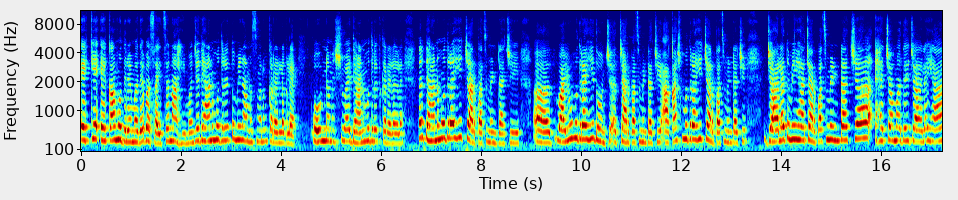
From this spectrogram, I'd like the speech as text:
एके एका मुद्रेमध्ये बसायचं नाही. म्हणजे ध्यानमुद्रेत तुम्ही नामस्मरण करायला लागलाय. ओम नम शिवाय ध्यानमुद्रेत करायला लागलाय. तर ध्यानमुद्रा ही चार पाच मिनटाची वायुमुद्रा ही दोन चार पाच मिनटाची आकाशमुद्रा ही चार पाच मिनटाची ज्याला तुम्ही ह्या चार पाच मिनटाच्या ह्याच्यामध्ये ज्याला ह्या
